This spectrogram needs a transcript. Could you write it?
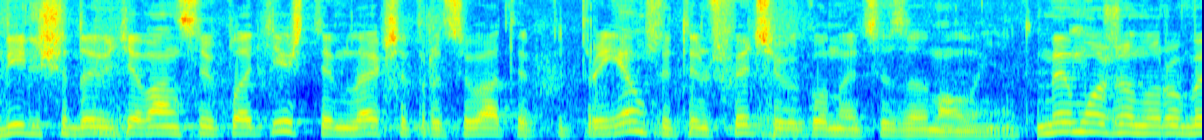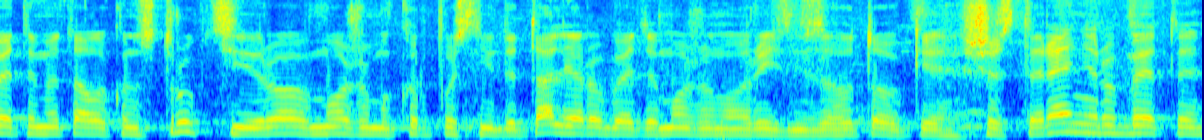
більше дають авансовий платіж, тим легше працювати підприємству, тим швидше виконується замовлення. Ми можемо робити металоконструкції, можемо корпусні деталі робити, можемо різні заготовки шестерені робити.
